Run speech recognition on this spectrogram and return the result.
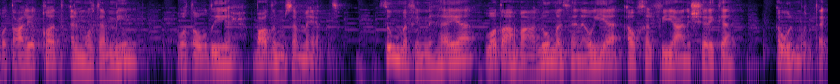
وتعليقات المهتمين وتوضيح بعض المسميات. ثم في النهاية وضع معلومة ثانوية أو خلفية عن الشركة أو المنتج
